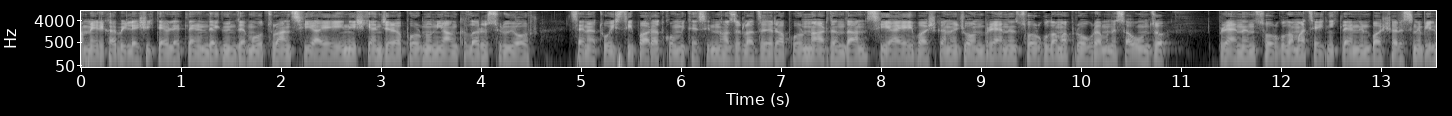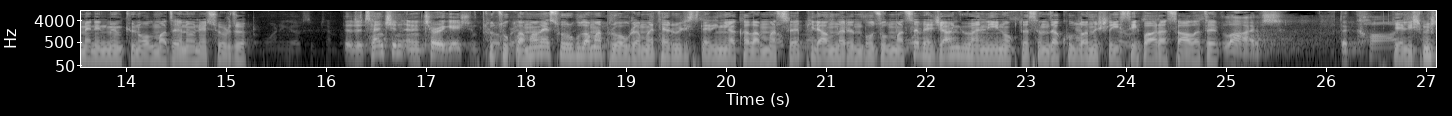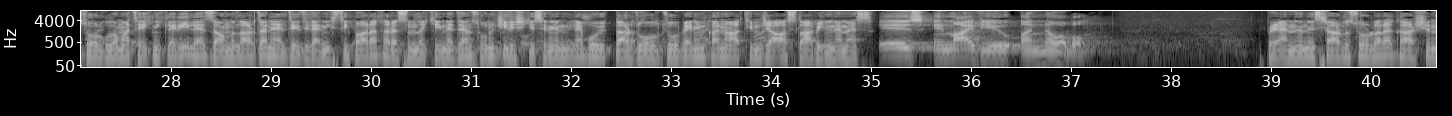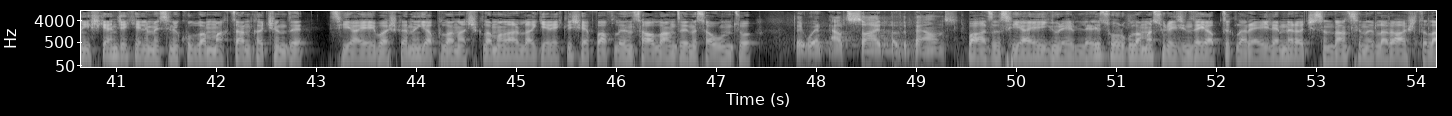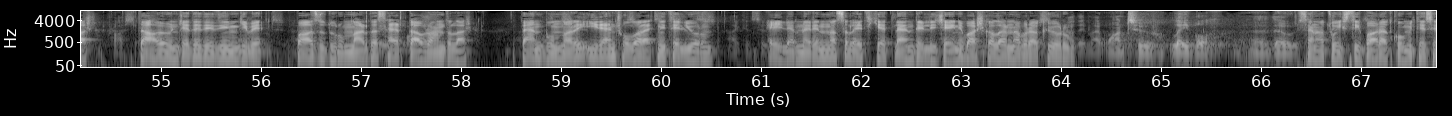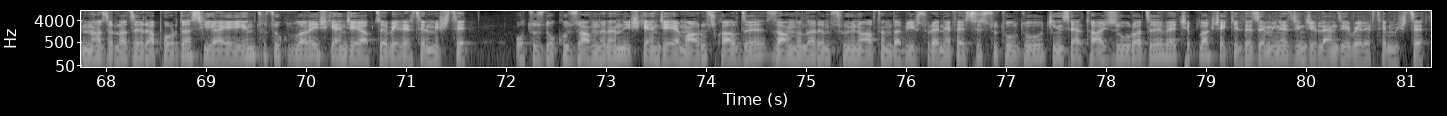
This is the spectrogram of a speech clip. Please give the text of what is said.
Amerika Birleşik Devletleri'nde gündeme oturan CIA'nin işkence raporunun yankıları sürüyor. Senato İstihbarat Komitesi'nin hazırladığı raporun ardından CIA Başkanı John Brennan sorgulama programını savundu. Brennan sorgulama tekniklerinin başarısını bilmenin mümkün olmadığını öne sürdü. Tutuklama ve sorgulama programı teröristlerin yakalanması, planların bozulması ve can güvenliği noktasında kullanışlı istihbarat sağladı. Gelişmiş sorgulama teknikleriyle zanlılardan elde edilen istihbarat arasındaki neden sonuç ilişkisinin ne boyutlarda olduğu benim kanaatimce asla bilinemez. Brennan ısrarlı sorulara karşın işkence kelimesini kullanmaktan kaçındı. CIA Başkanı yapılan açıklamalarla gerekli şeffaflığın sağlandığını savundu. Bazı CIA görevlileri sorgulama sürecinde yaptıkları eylemler açısından sınırları aştılar. Daha önce de dediğim gibi bazı durumlarda sert davrandılar. Ben bunları iğrenç olarak niteliyorum. Eylemlerin nasıl etiketlendirileceğini başkalarına bırakıyorum. Senato İstihbarat Komitesi'nin hazırladığı raporda CIA'nin tutuklulara işkence yaptığı belirtilmişti. 39 zanlının işkenceye maruz kaldığı, zanlıların suyun altında bir süre nefessiz tutulduğu, cinsel tacize uğradığı ve çıplak şekilde zemine zincirlendiği belirtilmişti.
